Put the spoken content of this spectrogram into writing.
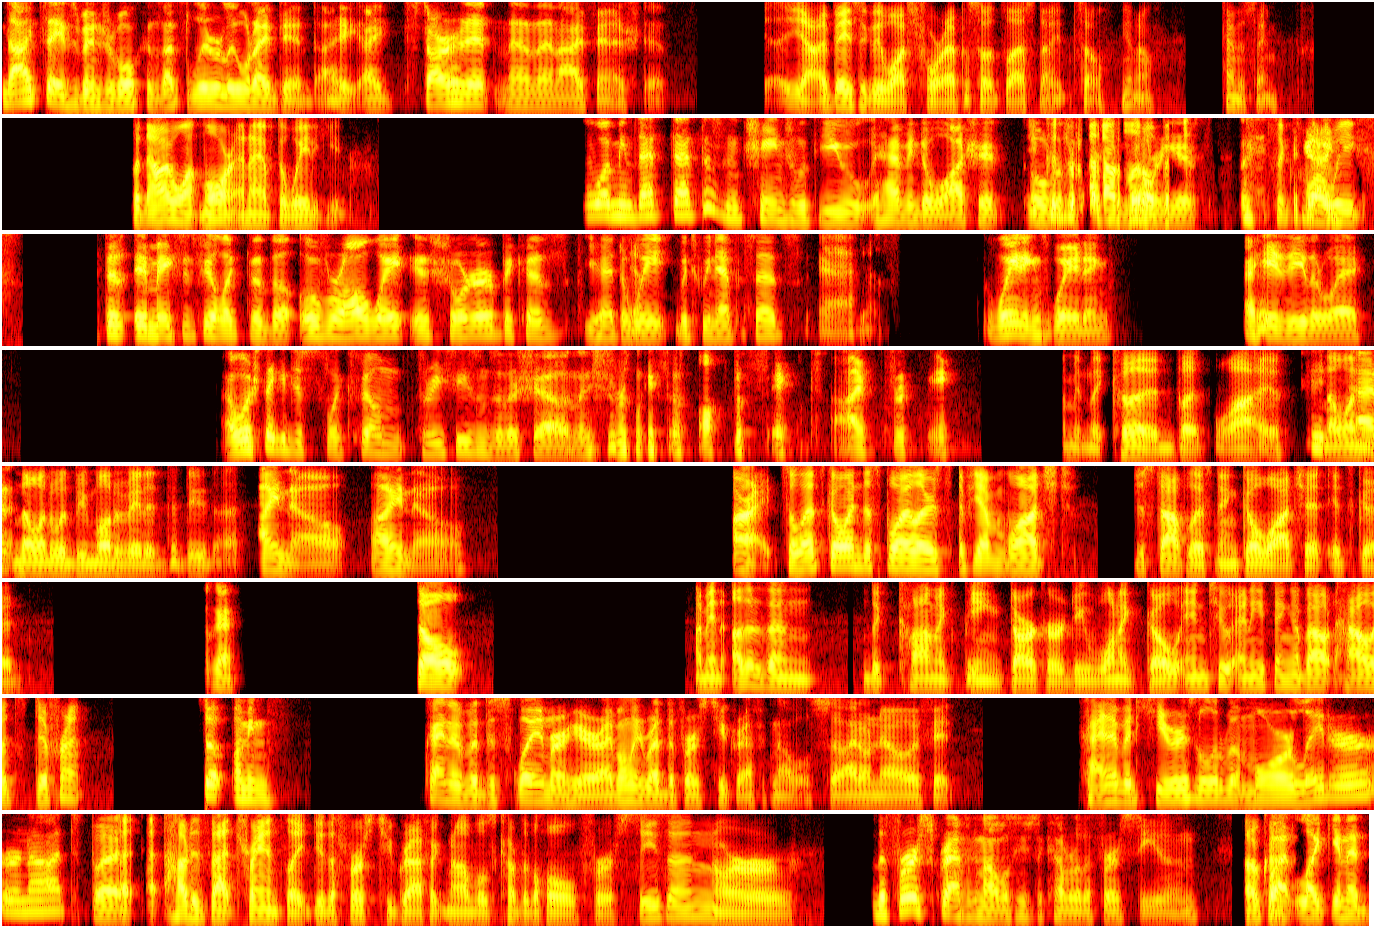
No, I'd say it's bingeable because that's literally what I did. I, I started it and then I finished it. Yeah, I basically watched four episodes last night, so you know, kind of same. But now I want more, and I have to wait a year. Well, I mean that that doesn't change with you having to watch it you over the out a little bit. Years. Six more weeks. Does it makes it feel like the the overall wait is shorter because you had to yes. wait between episodes? Yeah. Yes. Waiting's waiting. I hate it either way. I wish they could just like film three seasons of a show and then just release it all at the same time for me. I mean, they could, but why? No one, no one would be motivated to do that. I know, I know. All right, so let's go into spoilers. If you haven't watched, just stop listening. Go watch it. It's good. Okay. So, I mean, other than the comic being darker, do you want to go into anything about how it's different? So, I mean, kind of a disclaimer here. I've only read the first two graphic novels, so I don't know if it kind of adheres a little bit more later or not. But Uh, how does that translate? Do the first two graphic novels cover the whole first season, or the first graphic novel seems to cover the first season, okay? but like in a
